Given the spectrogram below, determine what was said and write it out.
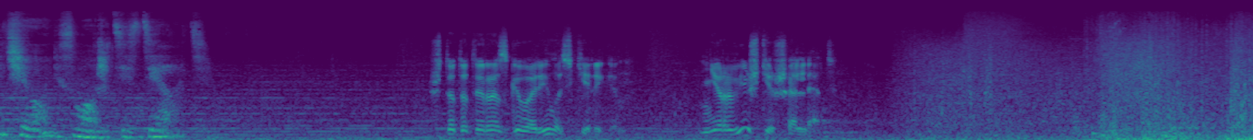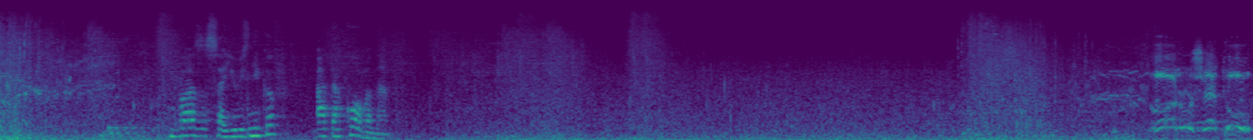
ничего не сможете сделать. Что-то ты разговорилась, Керриган. Нервишки шалят. База союзников атакована. Лор уже тут!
